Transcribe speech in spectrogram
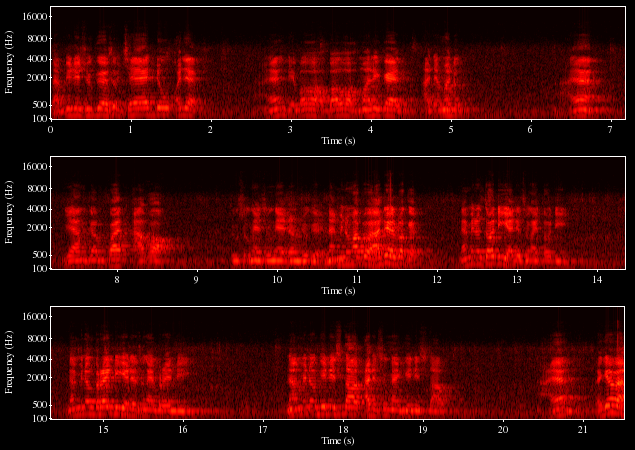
Tapi dia juga esok ceduk aja. Ha, eh, di bawah-bawah malika tu ada madu. Ha, eh. yang keempat arak sungai-sungai dalam juga nak minum apa ada belakang nak minum todi ada sungai todi nak minum brandy ada sungai brandy. Nak minum Guinness stout ada sungai Guinness stout. Ha, ya. Lagi apa?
